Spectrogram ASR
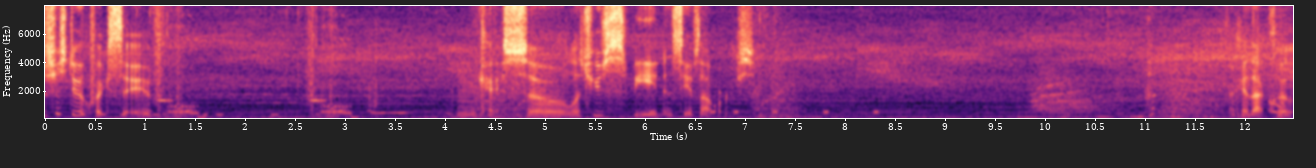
let's just do a quick save. Okay, so let's use speed and see if that works. Okay, that clearly.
